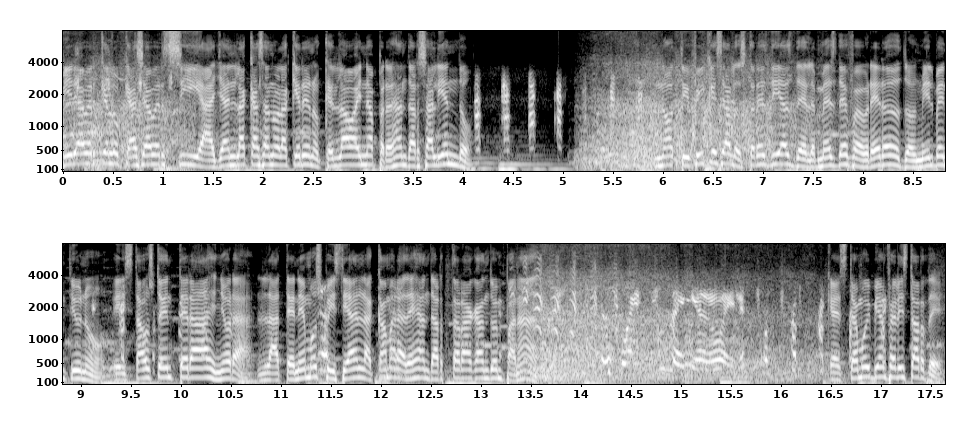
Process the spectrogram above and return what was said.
Mire a ver qué es lo que hace, a ver si allá en la casa no la quieren o qué es la vaina, pero es andar saliendo. Notifíquese a los tres días del mes de febrero de 2021. ¿Está usted enterada, señora? La tenemos pisteada en la cámara, deja de andar tragando empanada. Bueno, señor, bueno. Que esté muy bien, feliz tarde.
